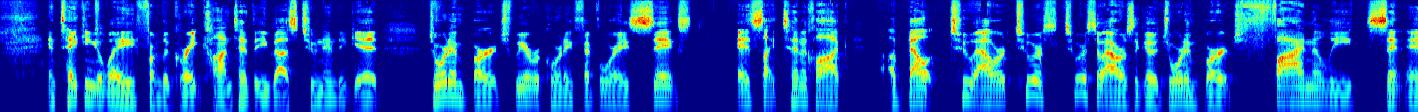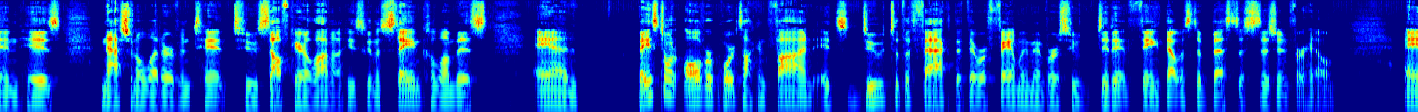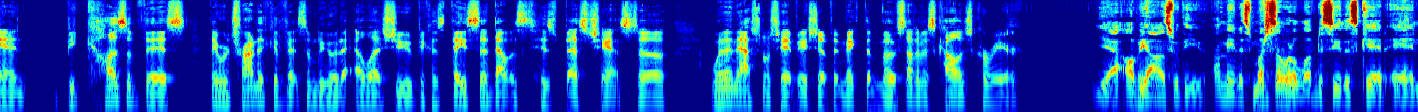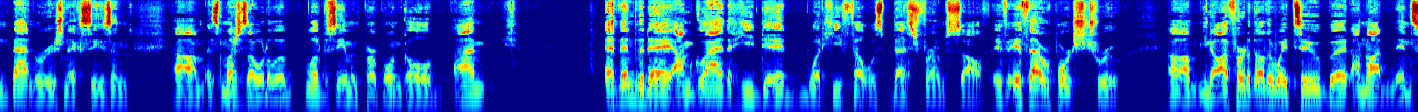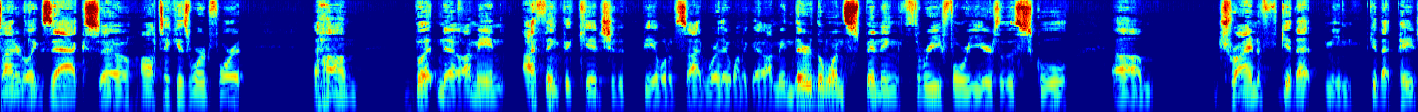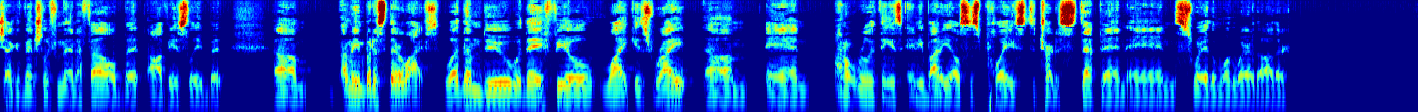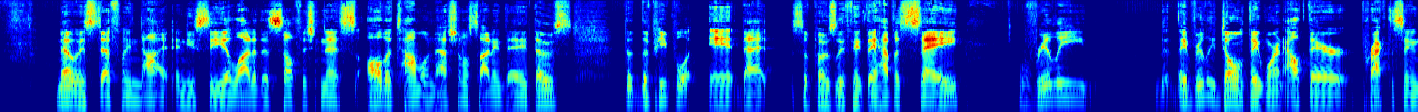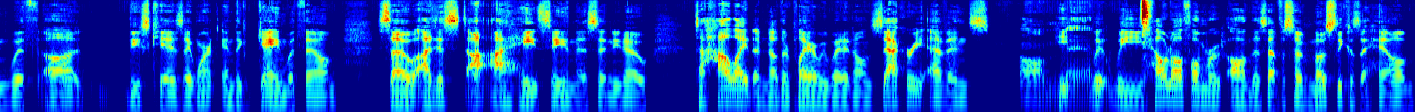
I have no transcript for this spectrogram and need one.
and taking away from the great content that you guys tune in to get. Jordan Burch, we are recording February 6th. It's like 10 o'clock about two hour two or two or so hours ago, Jordan Burch finally sent in his national letter of intent to South Carolina. He's going to stay in Columbus, and based on all reports I can find, it's due to the fact that there were family members who didn't think that was the best decision for him, and because of this, they were trying to convince him to go to LSU because they said that was his best chance to win a national championship and make the most out of his college career. Yeah, I'll be honest with you. I mean, as much as I would have loved to see this kid in Baton Rouge next season, um, as much as I would have loved to see him in purple and gold, I'm at the end of the day, I'm glad that he did what he felt was best for himself. If if that report's true, um, you know, I've heard it the other way too, but I'm not an insider like Zach, so I'll take his word for it. Um, but no, I mean, I think the kids should be able to decide where they want to go. I mean, they're the ones spending three, four years at this school. Um, trying to get that, I mean, get that paycheck eventually from the NFL, but obviously, but, um, I mean, but it's their lives. Let them do what they feel like is right. Um, and I don't really think it's anybody else's place to try to step in and sway them one way or the other. No, it's definitely not. And you see a lot of this selfishness all the time on National Signing Day. Those the, the people in, that supposedly think they have a say really they really don't. They weren't out there practicing with uh, these kids. They weren't in the game with them. So I just I, I, hate seeing this. And you know, to highlight another player we waited on, Zachary Evans. Oh he, man, we, we held off on on this episode mostly because of him,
